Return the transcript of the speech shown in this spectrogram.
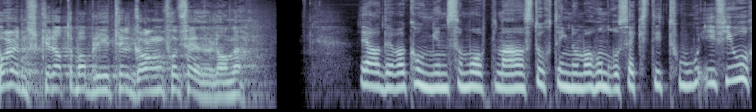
og ønsker at det må bli til gagn for fedrelandet. Ja, det var kongen som åpna Storting nummer 162 i fjor.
